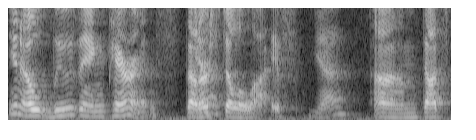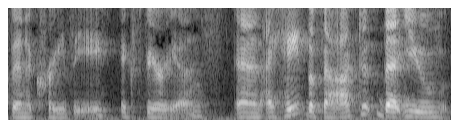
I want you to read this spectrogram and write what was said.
you know, losing parents that Yeah. are still alive yeah. Um, that's been a crazy experience. And I hate the fact that you've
